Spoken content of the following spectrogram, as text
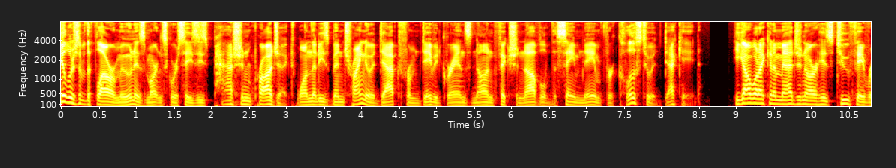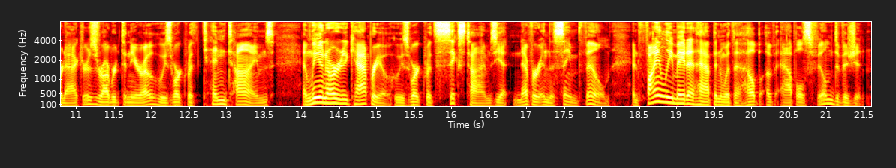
Killers of the Flower Moon is Martin Scorsese's passion project, one that he's been trying to adapt from David Grann's nonfiction novel of the same name for close to a decade. He got what I can imagine are his two favorite actors, Robert De Niro, who he's worked with 10 times, and Leonardo DiCaprio, who he's worked with six times, yet never in the same film, and finally made it happen with the help of Apple's film division.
